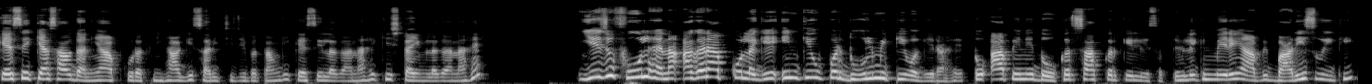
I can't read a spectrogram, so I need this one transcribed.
कैसे क्या सावधानियाँ आपको रखनी है? आगे सारी चीज़ें बताऊँगी, कैसे लगाना है, किस टाइम लगाना है। ये जो फूल है ना, अगर आपको लगे इनके ऊपर धूल मिट्टी वगैरह है तो आप इन्हें धोकर साफ़ करके ले सकते हो। लेकिन मेरे यहाँ भी बारिश हुई थी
